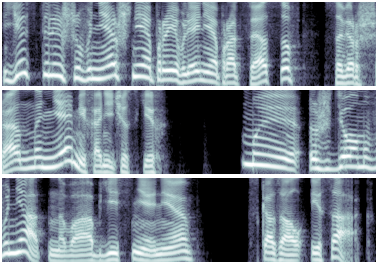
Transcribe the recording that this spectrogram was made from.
есть лишь внешнее проявление процессов, совершенно не механических. «Мы ждем внятного объяснения», — сказал Исаак.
